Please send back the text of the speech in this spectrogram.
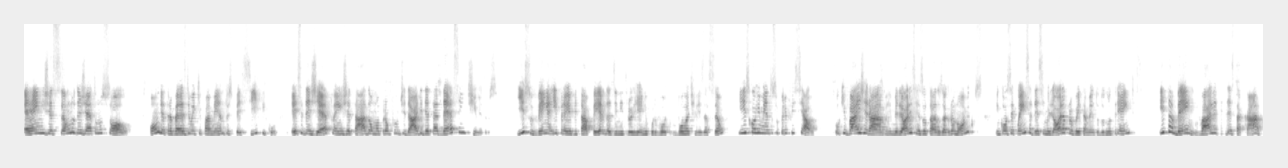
é a injeção do dejeto no solo, onde, através de um equipamento específico, esse dejeto é injetado a uma profundidade de até 10 centímetros. Isso vem aí para evitar perdas de nitrogênio por volatilização e escorrimento superficial, o que vai gerar melhores resultados agronômicos, em consequência desse melhor aproveitamento dos nutrientes, e também vale destacar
